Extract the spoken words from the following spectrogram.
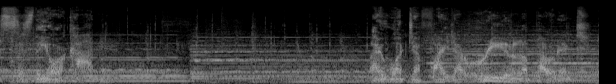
This is the Orcon. I want to fight a real opponent.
